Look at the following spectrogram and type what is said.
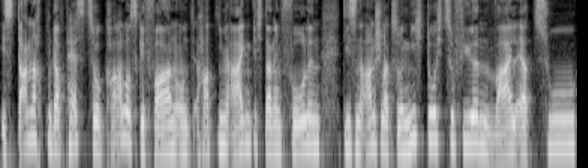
ist dann nach Budapest zu Carlos gefahren und hat ihm eigentlich dann empfohlen, diesen Anschlag so nicht durchzuführen, weil er zu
